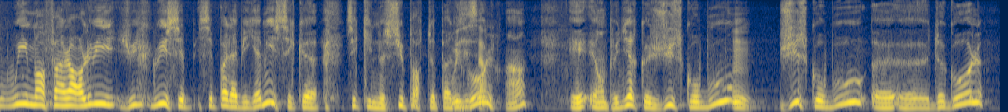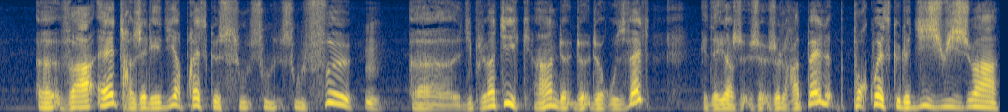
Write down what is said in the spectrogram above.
oui, mais enfin, alors lui, lui, c'est pas la bigamie, c'est que c'est qu'il ne supporte pas Oui, De. Gaulle, hein, et, et on peut dire que jusqu'au bout, Mm. jusqu'au bout, euh, De Gaulle euh, va être, j'allais dire, presque sous, sous, sous le feu Mm. euh, diplomatique hein, de, de- de Roosevelt. Et d'ailleurs, je, je- je le rappelle, pourquoi est-ce que le 18 juin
